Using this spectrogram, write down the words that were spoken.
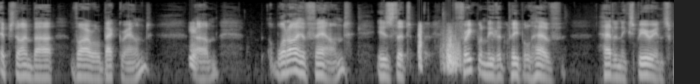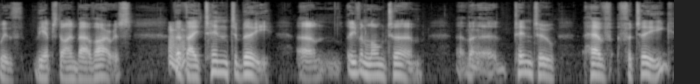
Epstein Barr viral background. Yes. Um, what I have found is that frequently that people have had an experience with the Epstein Barr virus, that they tend to be, um, even long term, uh, uh, tend to have fatigue,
